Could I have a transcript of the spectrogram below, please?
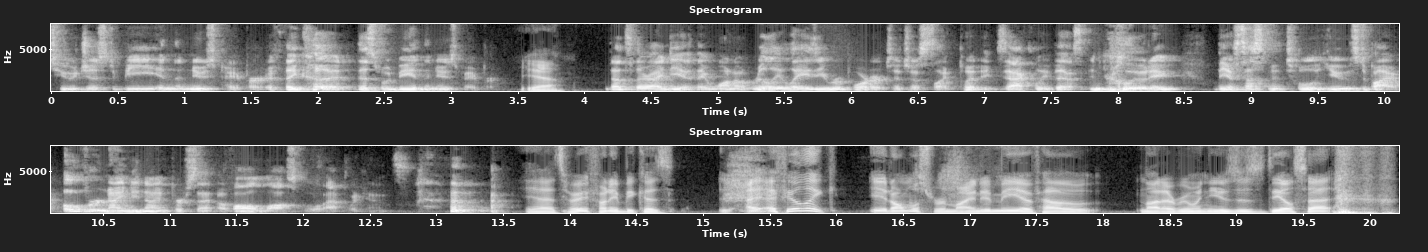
to just be in the newspaper. If they could, this would be in the newspaper. yeah. That's their idea. They want a really lazy reporter to just like put exactly this, including the assessment tool used by over 99% of all law school applicants. Yeah, it's very funny because I, I feel like it almost reminded me of how not everyone uses the LSAT.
